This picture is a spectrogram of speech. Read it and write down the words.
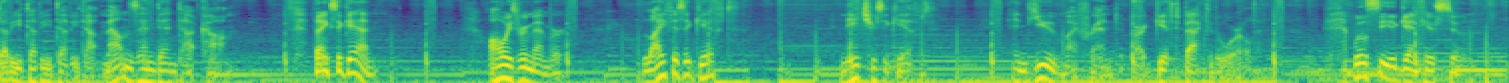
www.mountainzenden.com. Thanks again. Always remember life is a gift, nature's a gift, and you, my friend, are a gift back to the world. We'll see you again here soon.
